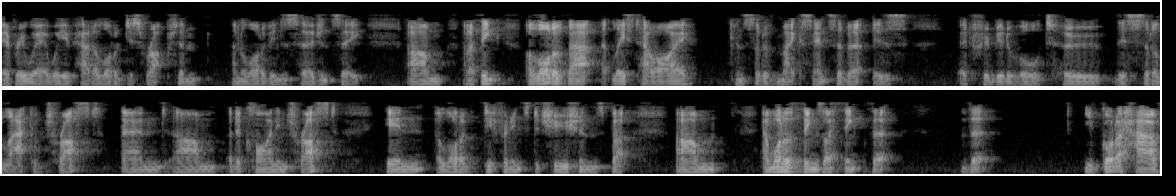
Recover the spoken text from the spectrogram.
everywhere, where you've had a lot of disruption and a lot of insurgency. Um, and I think a lot of that, at least how I can sort of make sense of it, is attributable to this sort of lack of trust and um, a decline in trust in a lot of different institutions. But um, and one of the things I think that that you've got to have,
